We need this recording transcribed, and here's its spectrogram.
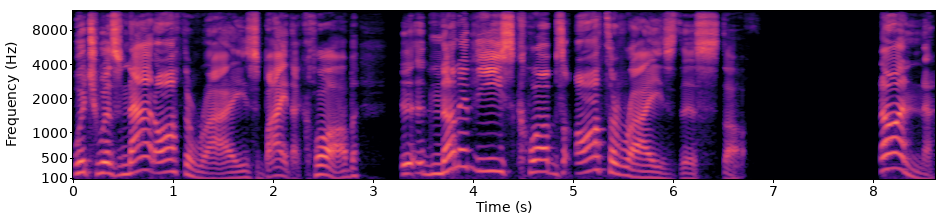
which was not authorized by the club. Uh, none of these clubs authorize this stuff. None.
